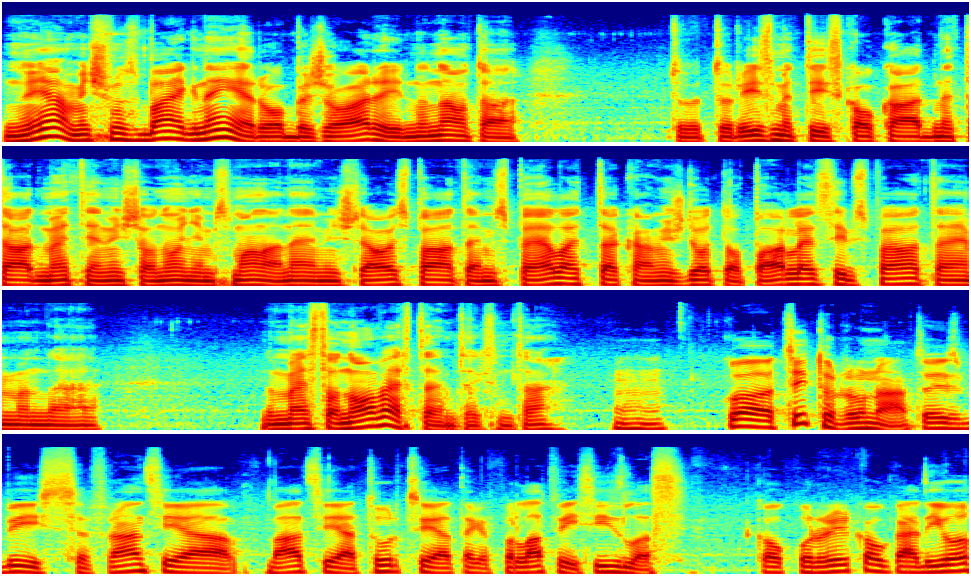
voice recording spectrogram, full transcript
nu, jā, viņš mums baigi neierobežo arī. Nu, nav tā, tu, tur izmetīs kaut kādu ne tādu metienu, viņš to noņems malā. Nē, viņš ļauj spēlētājiem spēlēt tā, kā viņš dod to pārliecību spēlētājiem. Un, uh, nu, mēs to novērtējam, teiksim tā. Mm -hmm. Ko citur runā? Tu esi bijis Francijā, Vācijā, Turcijā, tagad par Latvijas izlasi. Kaut kur ir kaut kādi jo,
